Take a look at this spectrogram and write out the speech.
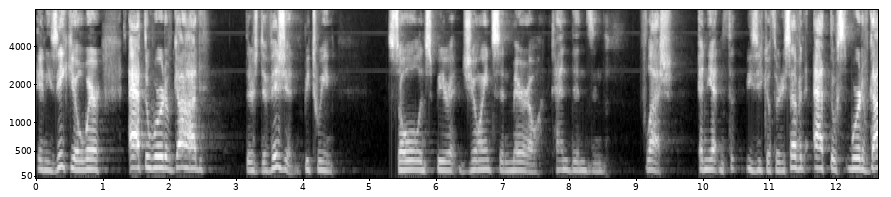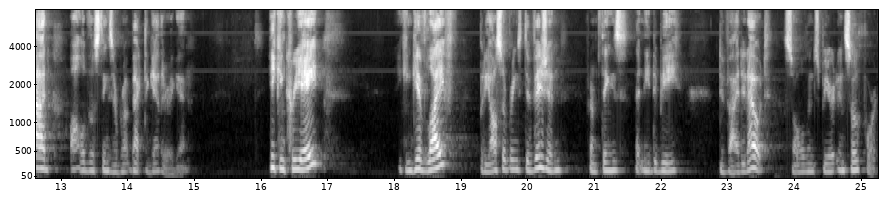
in Ezekiel, where at the word of God, there's division between soul and spirit, joints and marrow, tendons and flesh. And yet in Ezekiel 37, at the word of God, all of those things are brought back together again. He can create, he can give life, but he also brings division from things that need to be divided out soul and spirit and so forth.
